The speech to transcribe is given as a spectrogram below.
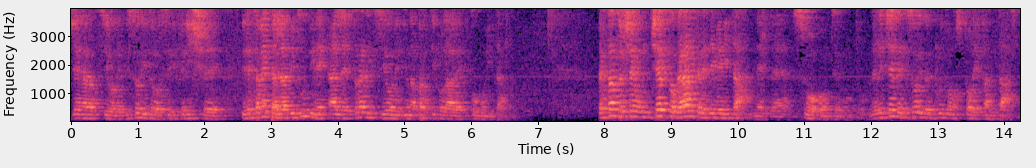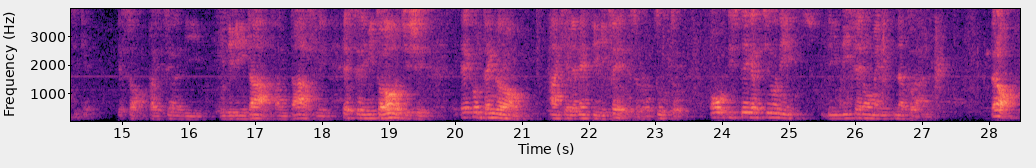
generazioni, di solito si riferisce direttamente alle abitudini e alle tradizioni di una particolare comunità. Pertanto c'è un certo carattere di verità nel suo contenuto. Le leggende di solito includono storie fantastiche, che sono apparizioni di, di divinità, fantasmi, esseri mitologici e contengono anche elementi di fede soprattutto o di spiegazioni di, di fenomeni naturali. Però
